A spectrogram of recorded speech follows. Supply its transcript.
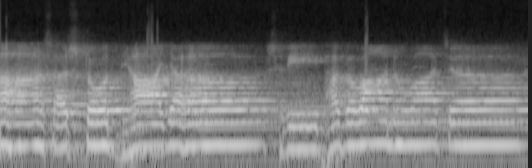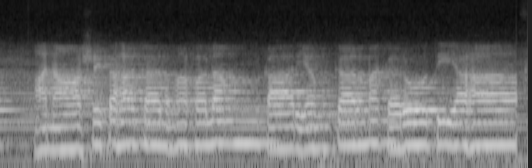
षष्ठोऽध्यायः श्रीभगवानुवाच। अनाश्रितः कर्मफलं कार्यं कर्म करोति यः। स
